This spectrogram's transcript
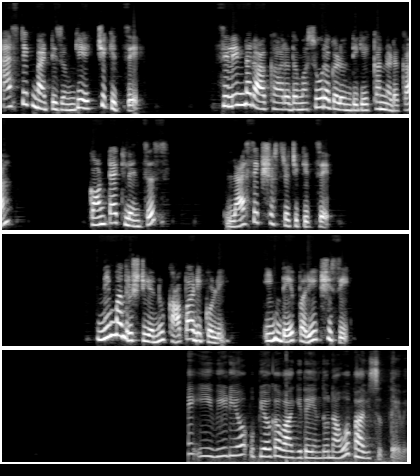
ಆಸ್ಟಿಗ್ಮ್ಯಾಟಿಸಮ್ಗೆ ಚಿಕಿತ್ಸೆ. ಸಿಲಿಂಡರ್ ಆಕಾರದ ಮಸೂರಗಳೊಂದಿಗೆ ಕನ್ನಡಕ ಕಾಂಟ್ಯಾಕ್ಟ್ ಲೆನ್ಸಸ್ ಲ್ಯಾಸಿಕ್ ಶಸ್ತ್ರಚಿಕಿತ್ಸೆ. ನಿಮ್ಮ ದೃಷ್ಟಿಯನ್ನು ಕಾಪಾಡಿಕೊಳ್ಳಿ. ಹಿಂದೆ ಪರೀಕ್ಷಿಸಿ. ಈ ವಿಡಿಯೋ ಉಪಯೋಗವಾಗಿದೆ ಎಂದು ನಾವು ಭಾವಿಸುತ್ತೇವೆ.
